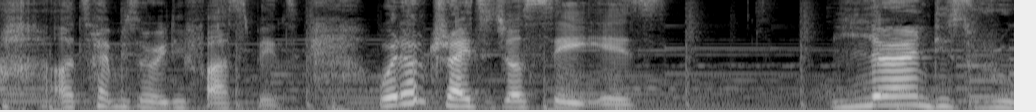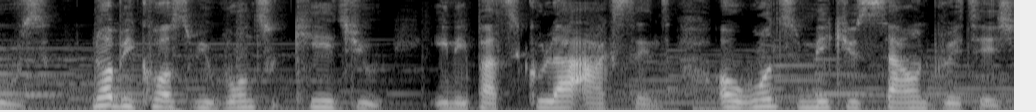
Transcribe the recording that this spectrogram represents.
our time is already fast spent. What I'm trying to just say is learn these rules, not because we want to cage you in a particular accent or want to make you sound British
